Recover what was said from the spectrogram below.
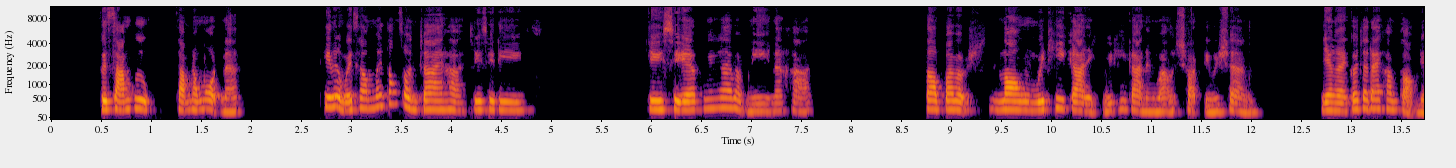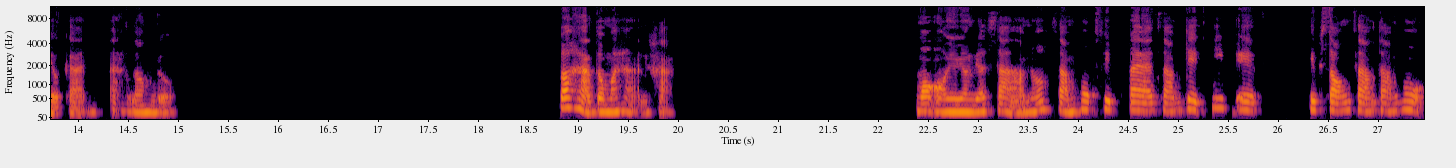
ำคือซ้ำคือซ้ำทั้งหมดนะ ที่เหลือไม่ซ้ำไม่ต้องสนใจค่ะ GCD GCF ง่ายๆแบบนี้นะคะ ต่อไปแบบลองวิธีการอีกวิธีการหนึ่งบ้าง short division ยังไงก็จะได้คำตอบเดียวกัน อะ ลองดู ก็หาตัวมาหารค่ะ มองออกอยู่อย่างเดียวสามเนาะสามหกสิบแปดสามเจ็ดยี่สิบเอ็ดสิบสองสามสามหก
